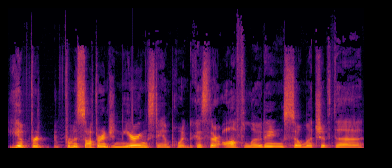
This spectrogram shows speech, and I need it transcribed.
you know for from a software engineering standpoint because they're offloading so much of the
